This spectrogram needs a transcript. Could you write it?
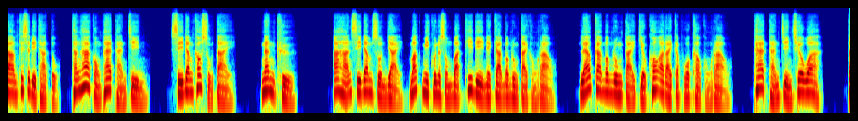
ตามทฤษฎีธาตุทั้ง 5 ของแพทย์แผนจีน สีดำเข้าสู่ไต นั่นคือ อาหารสีดำส่วนใหญ่มักมีคุณสมบัติที่ดีในการบำรุงไตของเรา แล้วการบำรุงไตเกี่ยวข้องอะไรกับหัวเข่าของเรา แพทย์แผนจีนเชื่อว่า ไต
